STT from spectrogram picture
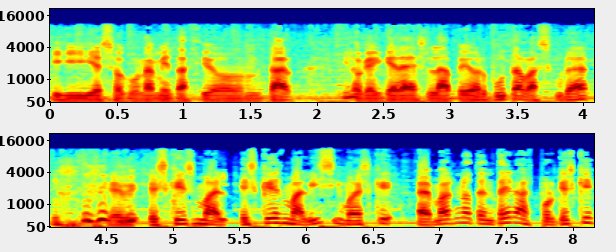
y eso, con una ambientación tal. Y lo que queda es la peor puta basura. que- es que es mal, es que es malísima. Es que además no te enteras, porque es que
